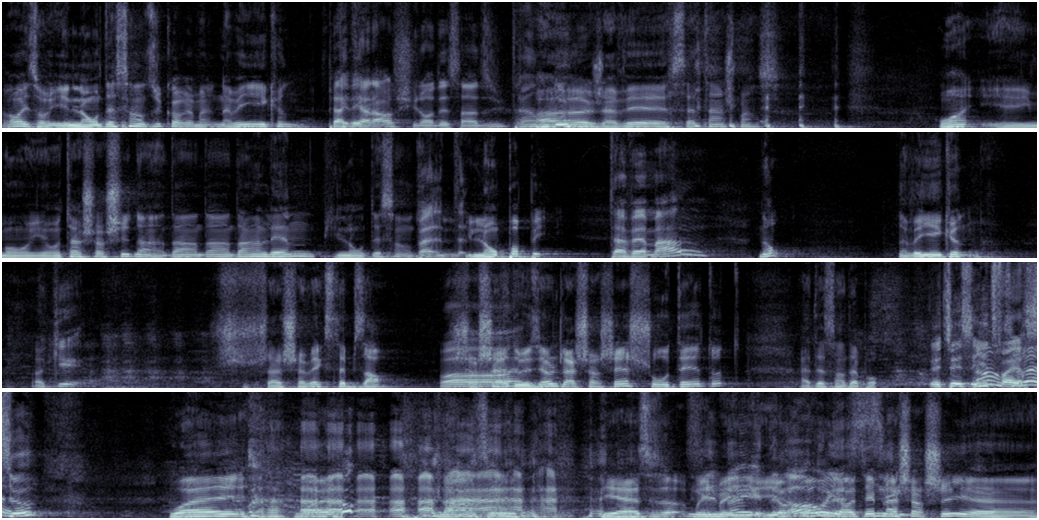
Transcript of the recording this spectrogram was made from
Ah, ouais, ils ont- ils l'ont descendu carrément. Il n'y en avait rien qu'une. Puis à quel âge ils l'ont descendu? 32. Ah, j'avais 7 ans, je pense. Et ils, m'ont, ils ont été chercher dans, dans, dans, dans l'aine, puis ils l'ont descendu. Ben, ils l'ont popé. T'avais mal? Non, il n'y en avait rien qu'une. OK. Je, je savais que c'était bizarre. Ouais, je cherchais ouais. la deuxième, je la cherchais, je sautais toute. Elle descendait pas. As-tu essayé Non, de faire ça? Ouais, ouais. non, c'est. euh, c'est ça. Oui, mais ils, ont- ouais, été me la chercher. euh,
